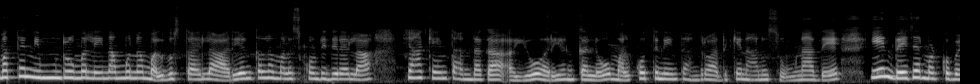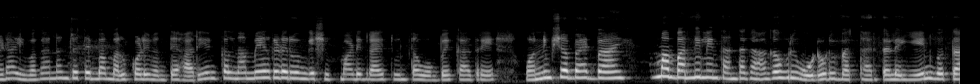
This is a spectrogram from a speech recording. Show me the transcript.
ಮತ್ತು ನಿಮ್ಮ ರೂಮಲ್ಲಿ ನಮ್ಮನ್ನು ಮಲಗಿಸ್ತಾ ಇಲ್ಲ? ಹರಿ ಅಂಕಲ್ನ ಮಲಸ್ಕೊಂಡಿದ್ದೀರಲ್ಲ? ಯಾಕೆ? ಅಂತ ಅಂದಾಗ, ಅಯ್ಯೋ ಹರಿ ಅಂಕಲ್ಲು ಮಲ್ಕೋತೀನಿ ಅಂತ ಅಂದರು ಅದಕ್ಕೆ ನಾನು ಸುಮ್ಮನಾದೆ ಏನು ಬೇಜಾರು ಮಾಡ್ಕೋಬೇಡ, ಇವಾಗ ನನ್ನ ಜೊತೆ ಬಾ ಮಲ್ಕೊಳ್ಳಿವಂತೆ. ಹರಿ ಅಂಕಲ್ ಅಂಕಲ್ನ ಮೇಲ್ಗಡೆ ರೂಮ್ಗೆ ಶಿಫ್ಟ್ ಮಾಡಿದ್ರಾಯ್ತು ಅಂತ ಹೋಗ್ಬೇಕಾದ್ರೆ. ಒಂದು ನಿಮಿಷ ಬ್ಯಾಡ್ ಬಾಯ್. ಅಮ್ಮ ಬನ್ನಿಲ್ಲಿ ಅಂತ ಅಂದಾಗ ಗೌರಿ ಓಡೋಡಿ ಬರ್ತಾ ಇರ್ತಾಳೆ. ಏನು ಗೊತ್ತಾ?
